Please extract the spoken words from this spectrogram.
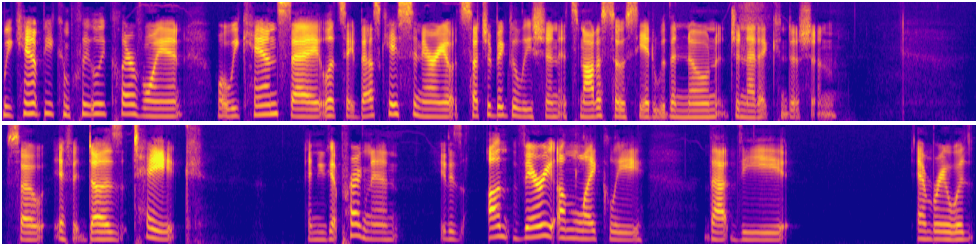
we can't be completely clairvoyant. What we can say, let's say best case scenario, it's such a big deletion, it's not associated with a known genetic condition. So if it does take and you get pregnant, it is un- very unlikely that the embryo would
